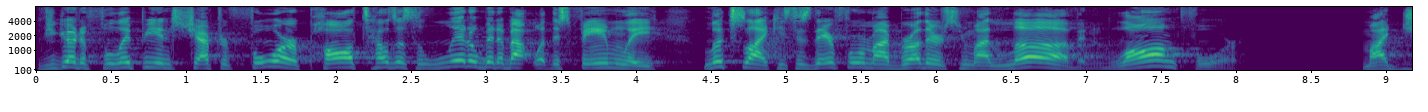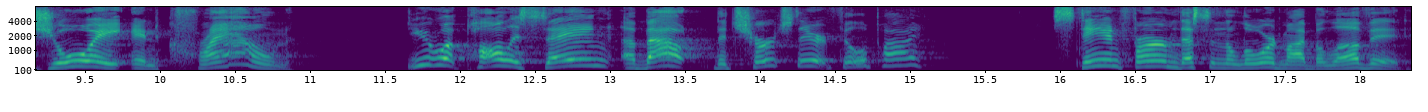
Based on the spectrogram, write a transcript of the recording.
If you go to Philippians chapter 4, Paul tells us a little bit about what this family looks like. He says, Therefore, my brothers, whom I love and long for, my joy and crown. Do you hear what Paul is saying about the church there at Philippi? Stand firm thus in the Lord, my beloved.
